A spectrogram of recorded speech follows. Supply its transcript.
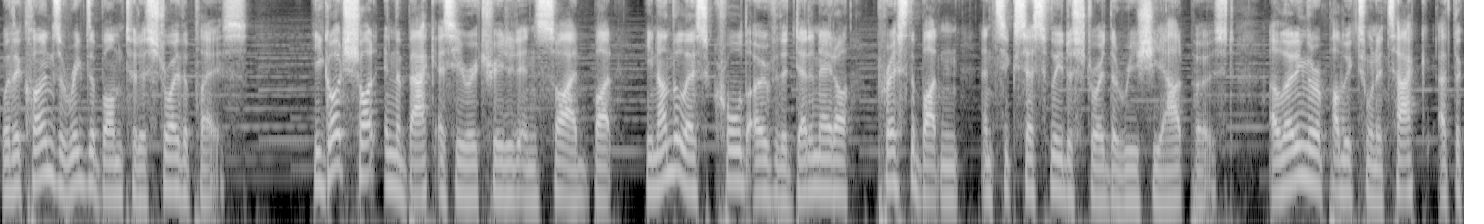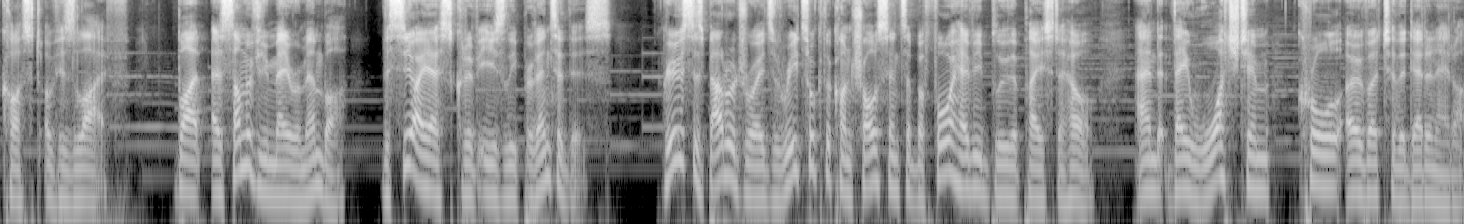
where the clones rigged a bomb to destroy the place. He got shot in the back as he retreated inside, but he nonetheless crawled over the detonator, pressed the button, and successfully destroyed the Rishi outpost, alerting the Republic to an attack at the cost of his life. But as some of you may remember, the CIS could have easily prevented this. Grievous's battle droids retook the control center before Hevy blew the place to hell, and they watched him crawl over to the detonator.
